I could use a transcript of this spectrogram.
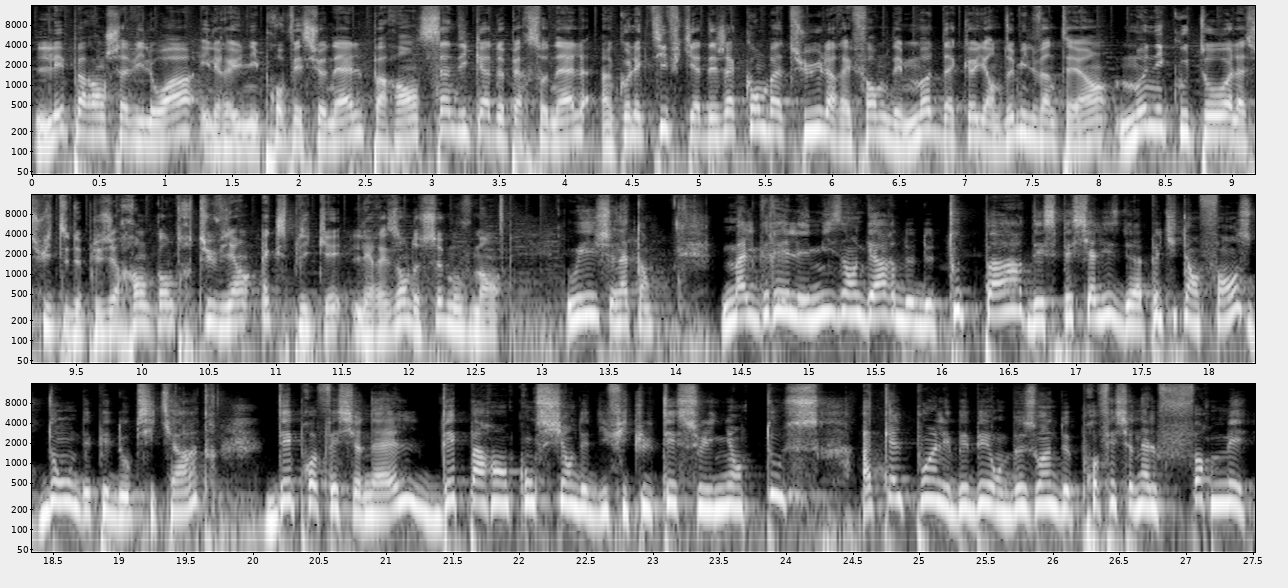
les parents chavillois. Il réunit professionnels, parents, syndicats de personnel. Un collectif qui a déjà combattu la réforme des modes d'accueil en 2021. Monique Couteau, à la suite de plusieurs rencontres, tu viens expliquer les raisons de ce mouvement. Oui, Jonathan. Malgré les mises en garde de toutes parts des spécialistes de la petite enfance, dont des pédopsychiatres, des professionnels, des parents conscients des difficultés, soulignant tous à quel point les bébés ont besoin de professionnels formés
